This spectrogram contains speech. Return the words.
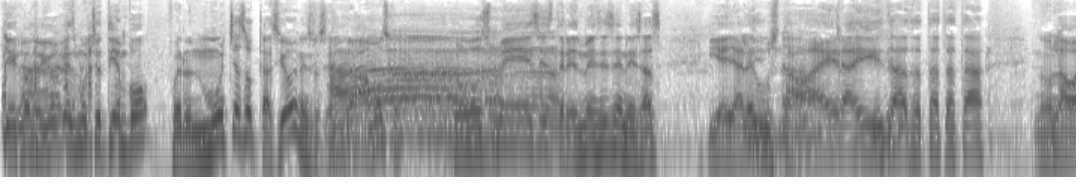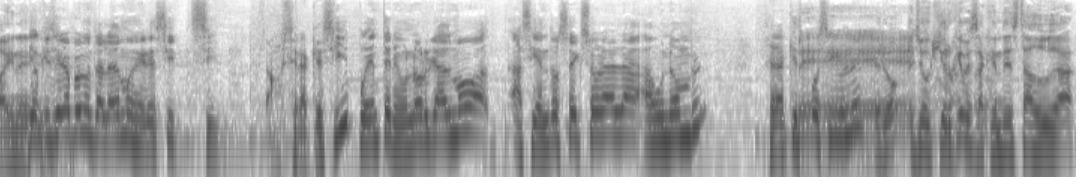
que cuando digo que es mucho tiempo, fueron muchas ocasiones. O sea, Ah. llevábamos como dos meses, tres meses en esas y a ella le gustaba, era ahí, ta, ta, ta, ta, ta. No, la vaina. Yo quisiera preguntarle a las mujeres si, si ¿será que sí? ¿Pueden tener un orgasmo haciendo sexo oral a, a un hombre? ¿Será que es posible? Pero yo quiero que me saquen de esta duda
